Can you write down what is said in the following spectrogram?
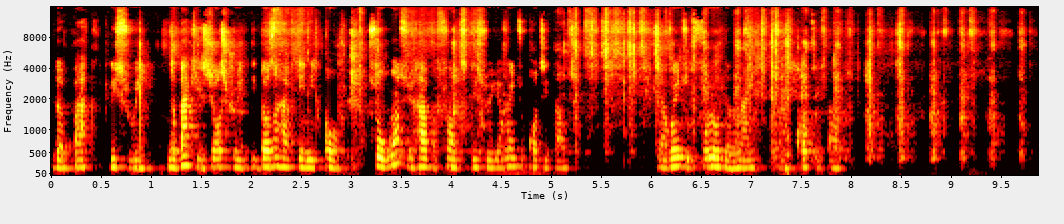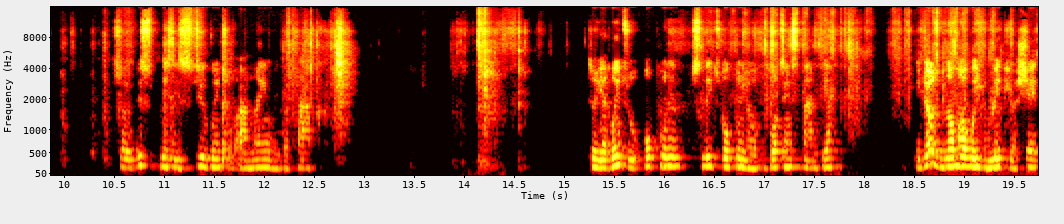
the back this way. The back is just straight. It doesn't have any curve. So once you have the front this way, you're going to cut it out. You're going to follow the line and cut it out. So this place is still going to align with the back. So you're going to open, slit open your button stand here. It's just normal way you make your shirt.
